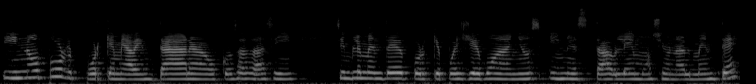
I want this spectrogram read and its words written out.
Y no por porque me aventara o cosas así, simplemente porque pues llevo años inestable emocionalmente.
